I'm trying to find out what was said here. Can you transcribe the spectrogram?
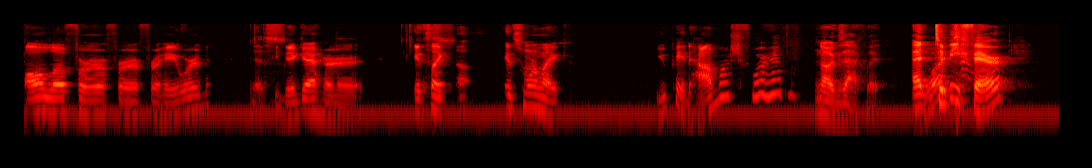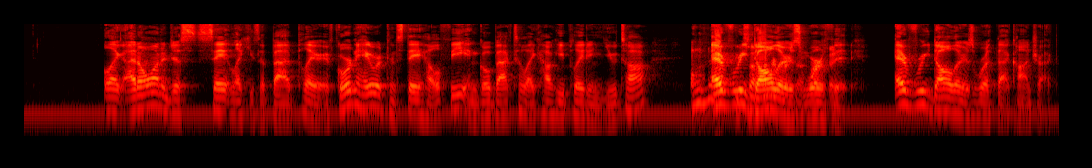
all love for for for Hayward. Yes. He did get hurt. It's like uh, it's more like you paid how much for him? No, exactly. And to be fair, like I don't want to just say it like he's a bad player. If Gordon Hayward can stay healthy and go back to like how he played in Utah, Oh, no, every dollar is 100% worth it. every dollar is worth that contract.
